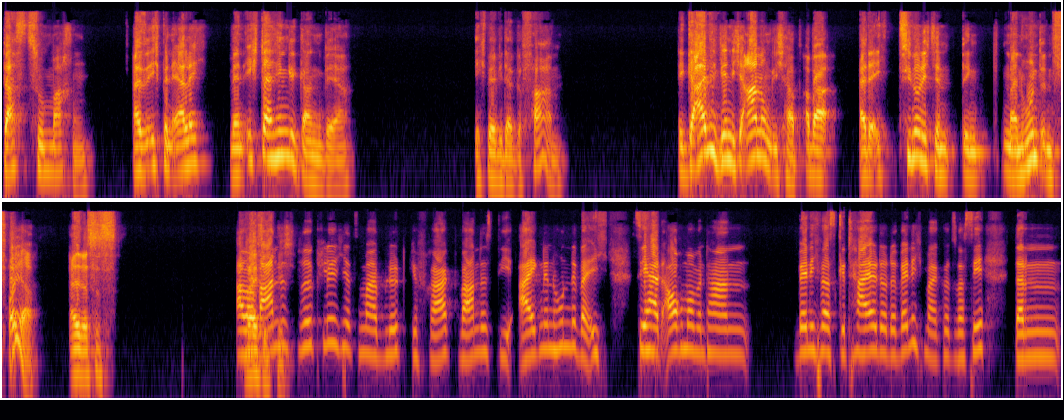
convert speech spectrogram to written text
das zu machen? Also ich bin ehrlich, wenn ich da hingegangen wäre, ich wäre wieder gefahren. Egal wie wenig Ahnung ich habe, aber Alter, ich ziehe doch nicht den, den, meinen Hund in Feuer. Also das ist, Aber waren das wirklich, jetzt mal blöd gefragt, waren das die eigenen Hunde? Weil ich sehe halt auch momentan, wenn ich was geteilt oder wenn ich mal kurz was sehe, dann,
